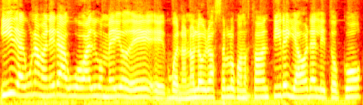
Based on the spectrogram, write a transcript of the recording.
y de alguna manera hubo algo medio de, bueno, no logró hacerlo cuando estaba en Tigre y ahora le tocó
